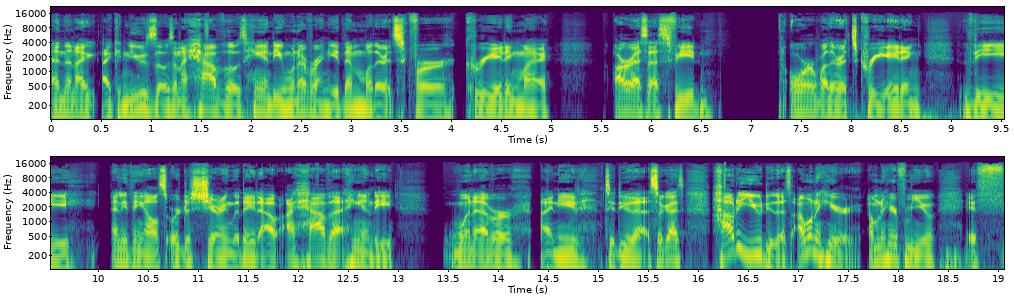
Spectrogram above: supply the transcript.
and then I, I can use those and I have those handy whenever I need them, whether it's for creating my RSS feed or whether it's creating the anything else or just sharing the data out. I have that handy whenever I need to do that. So, guys, how do you do this? I want to hear. I want to hear from you. If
